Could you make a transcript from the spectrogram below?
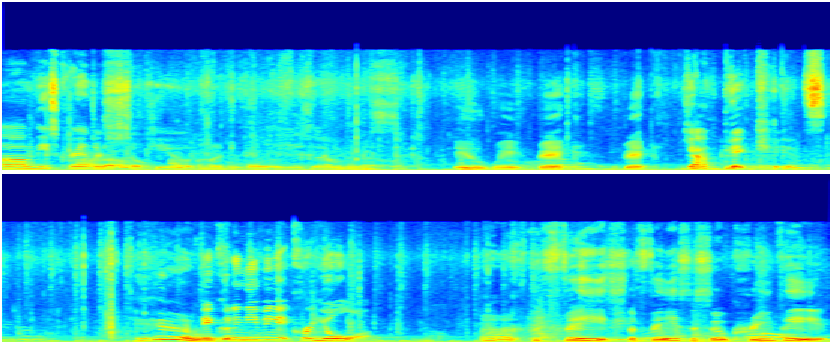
Um, these crayons are so cute. I'm gonna totally use them. Let me s- Ew, wait, Bic? Bic? Yeah, big kids. Ew. They couldn't even get Crayola. Ugh, the face. The face is so creepy.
